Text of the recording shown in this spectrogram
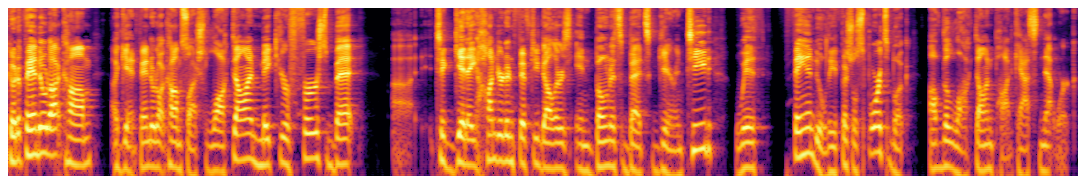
go to fanduel.com again, fanduel.com slash locked on. Make your first bet uh, to get a $150 in bonus bets guaranteed with FanDuel, the official sports book of the Locked On Podcast Network.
